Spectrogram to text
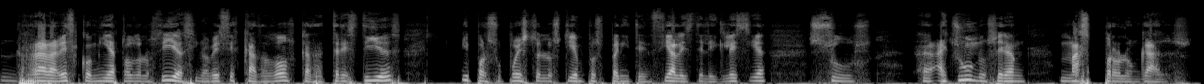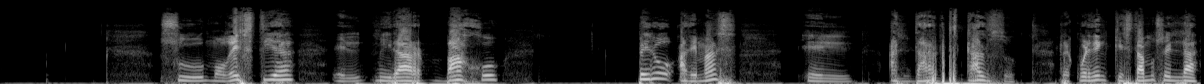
rara vez comía todos los días, sino a veces cada dos, cada tres días, y por supuesto en los tiempos penitenciales de la Iglesia sus eh, ayunos eran más prolongados. Su modestia, el mirar bajo, pero además el andar descalzo. Recuerden que estamos en la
